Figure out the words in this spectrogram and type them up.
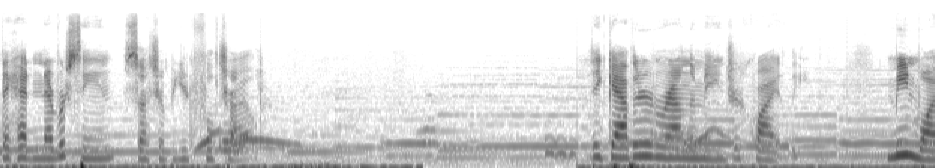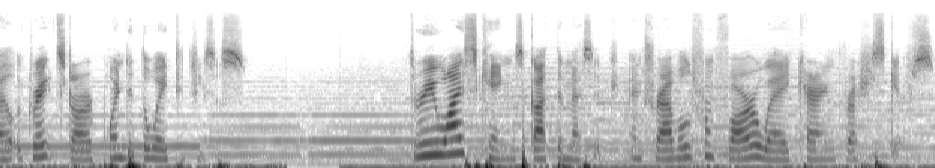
They had never seen such a beautiful child. They gathered around the manger quietly. Meanwhile, a great star pointed the way to Jesus. Three wise kings got the message and traveled from far away carrying precious gifts.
